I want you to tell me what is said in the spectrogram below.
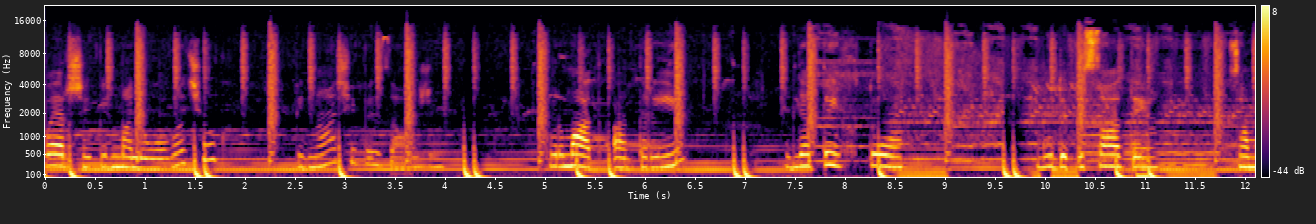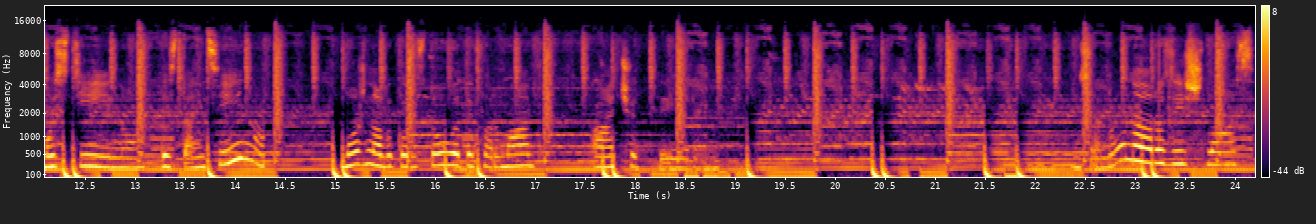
перший підмальовочок під наші пейзажі. Формат А3. Для тих, хто буде писати самостійно, дистанційно, можна використовувати формат А4. Ось Альона розійшлася.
